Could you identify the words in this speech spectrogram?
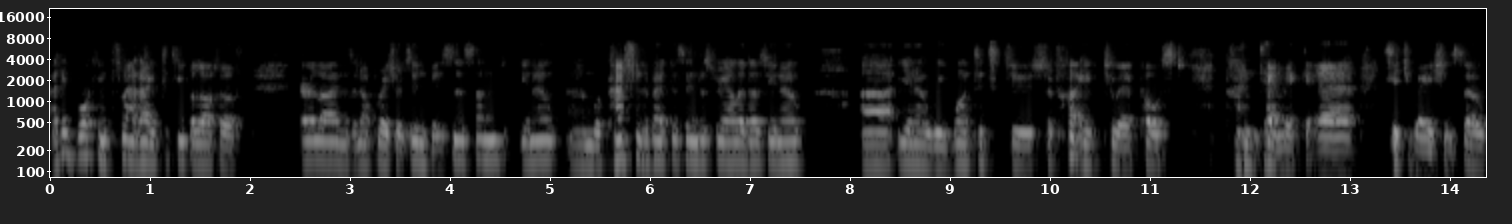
I think working flat out to keep a lot of airlines and operators in business. And, you know, um, we're passionate about this industry, Aled, as you know. Uh, you know, we wanted to survive to a post-pandemic uh, situation. So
